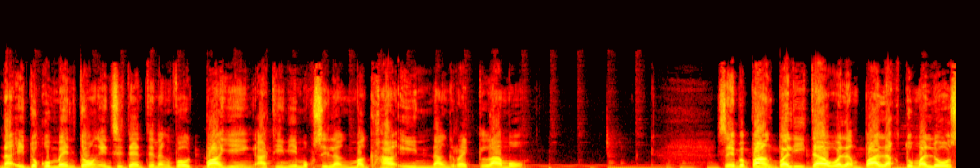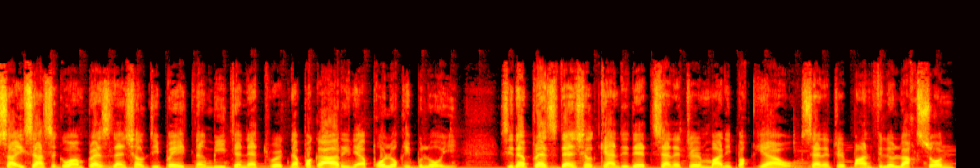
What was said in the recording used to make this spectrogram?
na idokumento ang insidente ng vote buying at hinimok silang maghain ng reklamo. Sa iba pang balita, walang balak tumalo sa isasagawang presidential debate ng media network na pag-aari ni Apollo Kibuloy, sina presidential candidate Senator Manny Pacquiao, Senator Panfilo Lacson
